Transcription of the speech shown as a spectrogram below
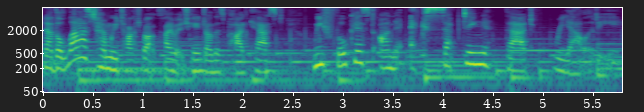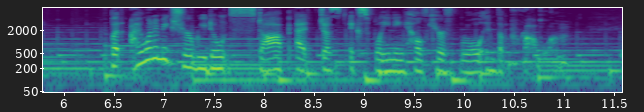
Now, the last time we talked about climate change on this podcast, we focused on accepting that reality. But I want to make sure we don't stop at just explaining healthcare's role in the problem.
